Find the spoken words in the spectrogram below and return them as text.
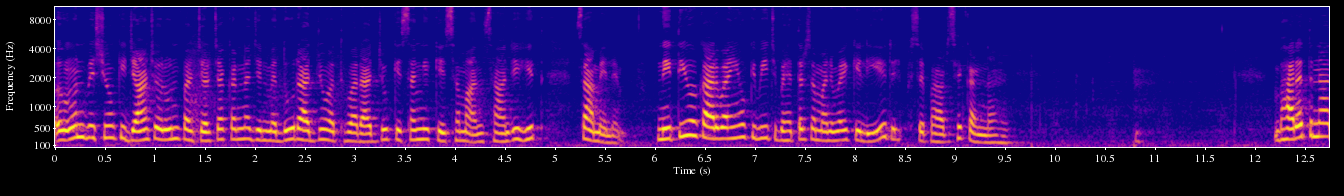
उन विषयों की जाँच और उन पर चर्चा करना जिनमें दो राज्यों अथवा राज्यों के संघ के समान साझे हित शामिल हैं। नीति और कार्रवाइयों के बीच बेहतर समन्वय के लिए सिफारिशें करना है। भारत ना,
